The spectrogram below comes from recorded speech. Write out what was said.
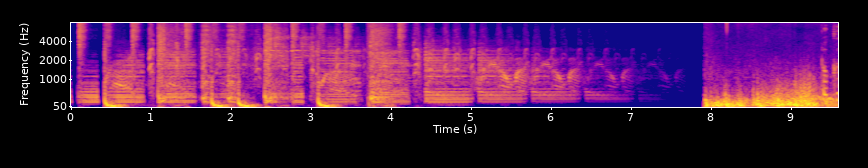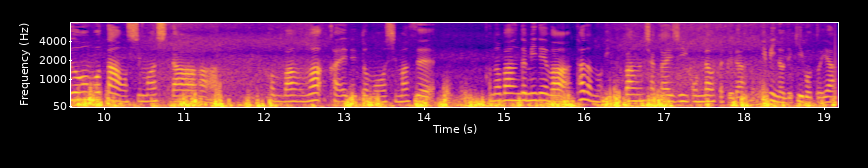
録音ボタンを押しました。こんばんは楓と申します。この番組ではただの一般社会人女オタクが日々の出来事や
